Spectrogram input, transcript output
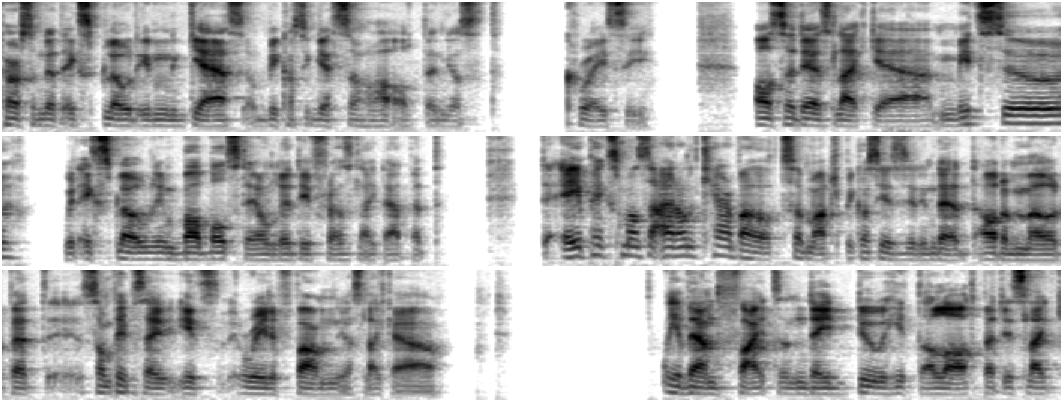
person that explode in gas because it gets so hot and just crazy. Also, there's like uh, Mitsu with exploding bubbles. The only difference like that, but the Apex monster I don't care about so much because he's in that other mode. But uh, some people say it's really fun, just like a event fight, and they do hit a lot. But it's like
